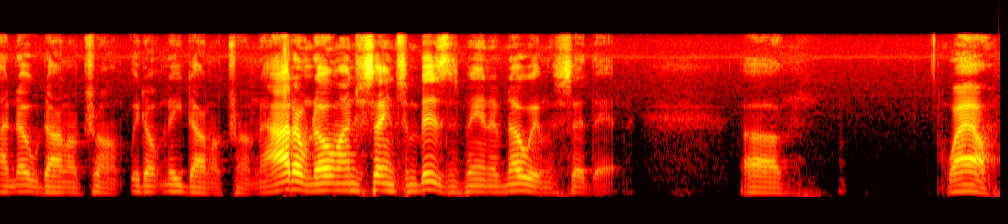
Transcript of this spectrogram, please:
I know Donald Trump. We don't need Donald Trump. Now, I don't know. I'm just saying some businessmen have him have said that. Uh, wow.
